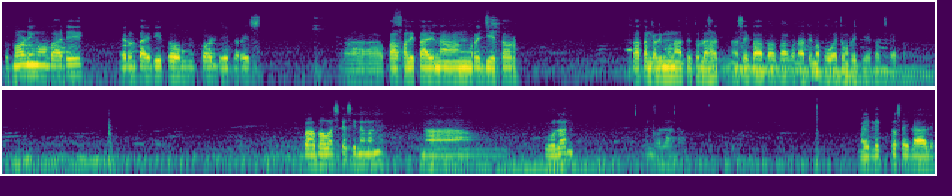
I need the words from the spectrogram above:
Good morning mga buddy. Meron tayo ditong Ford Everest. Ah, papalit tayo ng radiator. Tatanggalin muna natin ito lahat. Nasa ibaba bago natin makuha itong radiator. Tsaka ito. Babawas kasi ng ano, ng ulan. Ayun, wala na. May leak to sa ilalim.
